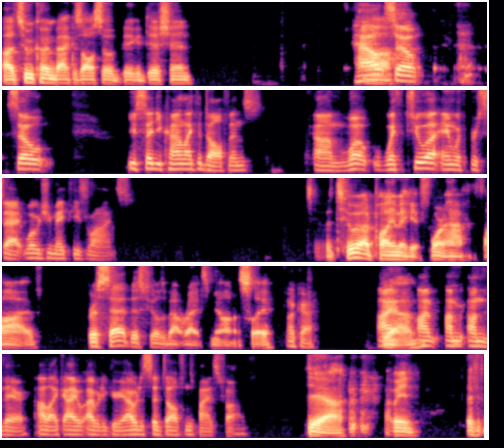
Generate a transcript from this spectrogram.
Uh, Tua coming back is also a big addition. How uh, so? So you said you kind of like the Dolphins. Um, what with Tua and with Brissett, what would you make these lines? With Tua, I'd probably make it four and a half or five. Brissett, this feels about right to me, honestly. Okay. I, yeah. I'm, I'm, I'm there. I like, I, I would agree. I would have said Dolphins minus five. Yeah. I mean, it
